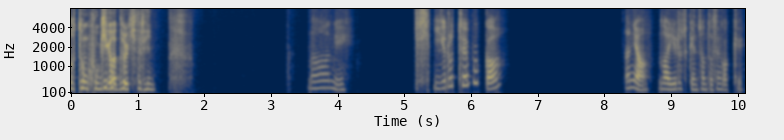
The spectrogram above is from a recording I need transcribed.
어떤 고기가 널 기다린. 아니. 이 루트 해볼까? 아니야. 나 이 루트 괜찮다 생각해.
